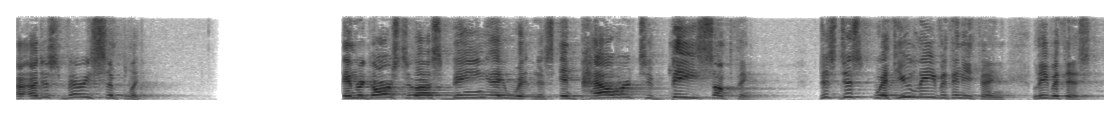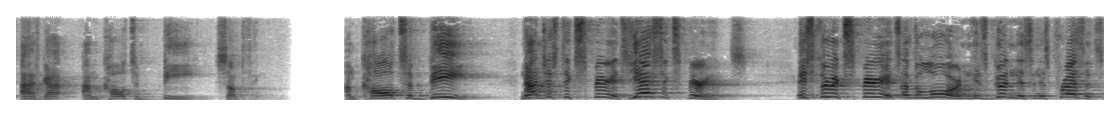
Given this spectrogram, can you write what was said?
I, I just very simply, in regards to us being a witness, empowered to be something. Just, just if you leave with anything, leave with this. I've got, I'm called to be something. I'm called to be, not just experience. Yes, experience. It's through experience of the Lord and His goodness and His presence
